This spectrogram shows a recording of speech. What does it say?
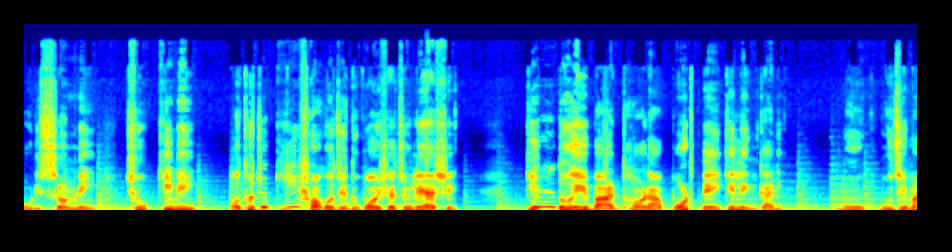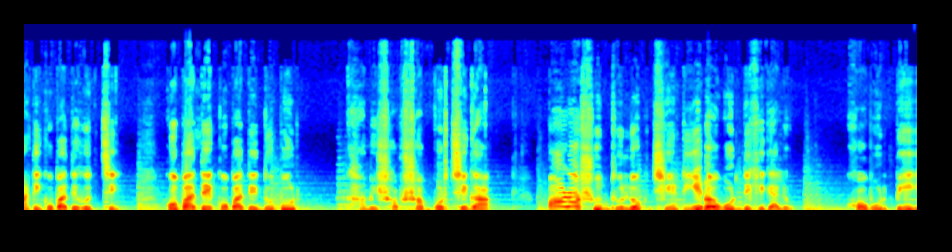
পরিশ্রম নেই, ঝক্কি নেই, অথচ কি সহজে দু পয়সা চলে আসে? কিন্তু এবার ধরা পড়তেই কেলেঙ্কারি। মুখ বুঝে মাটি কোপাতে হচ্ছে। কোপাতে কোপাতে দুপুর, ঘামে সপ সপ করছে গা। পাড়া শুদ্ধ লোক ঝেঁটিয়ে রগর দেখে গেল। খবর পেয়ে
